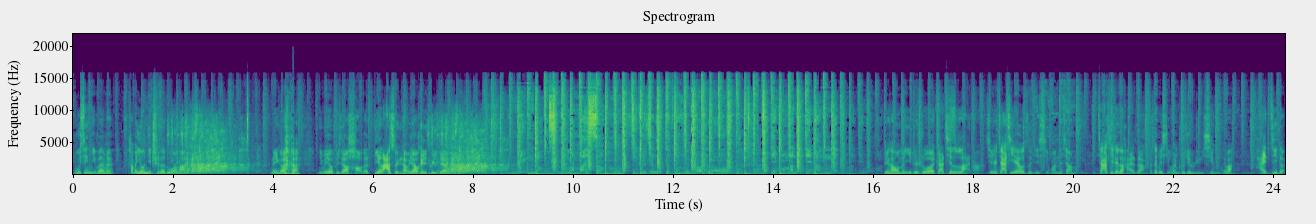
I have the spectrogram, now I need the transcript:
不信你问问他们，有你吃的多吗？那个，你们有比较好的跌打损伤药可以推荐吗？别看我们一直说佳期懒啊，其实佳期也有自己喜欢的项目。佳期这个孩子啊，他特别喜欢出去旅行，对吧？还记得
